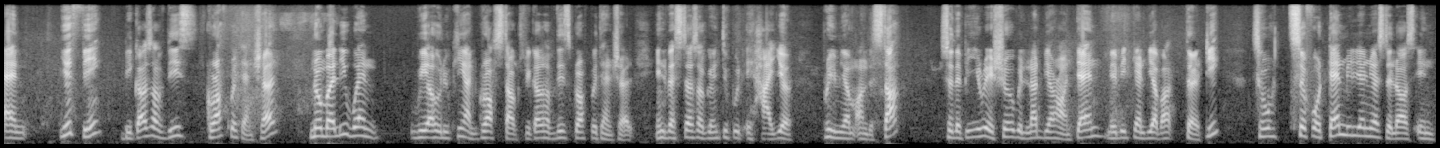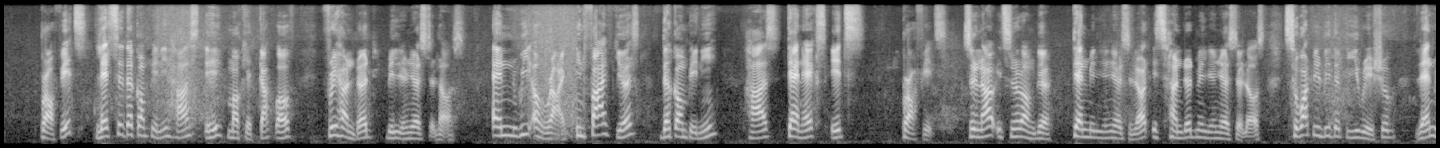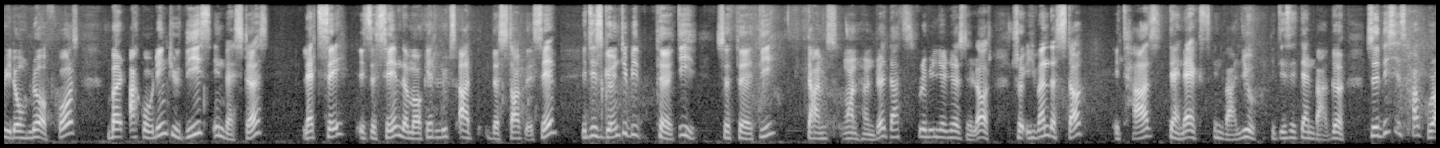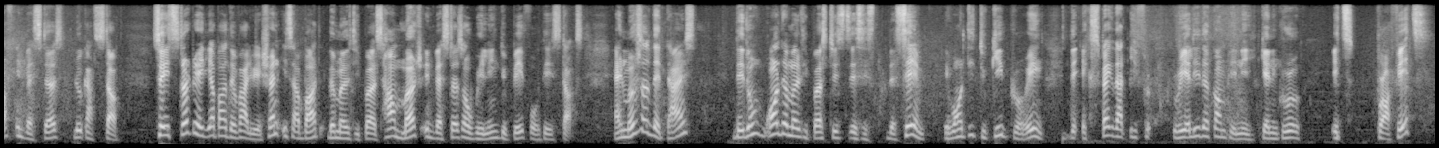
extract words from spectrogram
And you think because of this growth potential, normally when we are looking at growth stocks, because of this growth potential, investors are going to put a higher premium on the stock. So the PE ratio will not be around 10, maybe it can be about 30. So, so for 10 million US dollars in profits, let's say the company has a market cap of 300 billion US dollars. And we are right. In five years, the company has 10x its profits. So now it's no longer 10 million dollars, it's 100 million US dollars. So what will be the P ratio? Then we don't know, of course. But according to these investors, let's say it's the same, the market looks at the stock the same, it is going to be 30. So 30 times 100, that's 3 million US dollars. So even the stock, it has 10x in value. It is a 10 bagger. So this is how growth investors look at stock. So it's not really about the valuation, it's about the multiples, how much investors are willing to pay for these stocks. And most of the times, they don't want the multiples to stay the same. They want it to keep growing. They expect that if really the company can grow its profits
